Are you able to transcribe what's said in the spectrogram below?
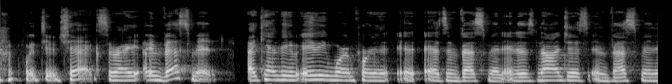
with your checks, right? Investment. I can't think of anything more important as investment, and it's not just investment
